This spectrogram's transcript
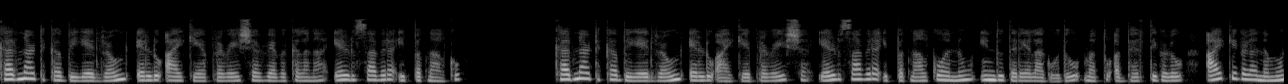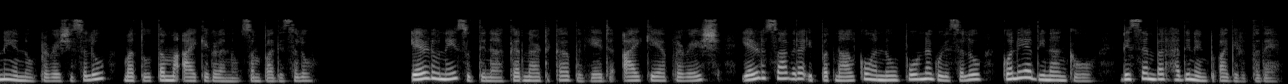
ಕರ್ನಾಟಕ ಬಿಎಡ್ ರೌಂಡ್ ಎರಡು ಆಯ್ಕೆಯ ಪ್ರವೇಶ ವ್ಯವಕಲನ ಎರಡು ಸಾವಿರ ಇಪ್ಪತ್ನಾಲ್ಕು. ಕರ್ನಾಟಕ ಬಿಎಡ್ ರೌಂಡ್ ಎರಡು ಆಯ್ಕೆ ಪ್ರವೇಶ ಎರಡು ಸಾವಿರ ಇಪ್ಪತ್ನಾಲ್ಕು ಅನ್ನು ಇಂದು ತೆರೆಯಲಾಗುವುದು ಮತ್ತು ಅಭ್ಯರ್ಥಿಗಳು ಆಯ್ಕೆಗಳ ನಮೂನೆಯನ್ನು ಪ್ರವೇಶಿಸಲು ಮತ್ತು ತಮ್ಮ ಆಯ್ಕೆಗಳನ್ನು ಸಂಪಾದಿಸಲು. ಎರಡನೇ ಸುತ್ತಿನ ಕರ್ನಾಟಕ ಬಿಎಡ್ ಆಯ್ಕೆಯ ಪ್ರವೇಶ ಎರಡು ಸಾವಿರ ಇಪ್ಪತ್ನಾಲ್ಕು ಅನ್ನು ಪೂರ್ಣಗೊಳಿಸಲು ಕೊನೆಯ ದಿನಾಂಕವು ಡಿಸೆಂಬರ್ ಹದಿನೆಂಟು ಆಗಿರುತ್ತದೆ.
